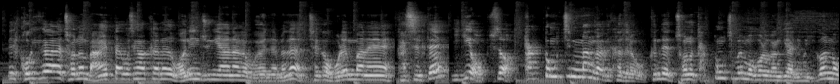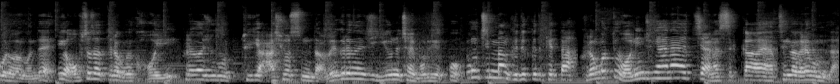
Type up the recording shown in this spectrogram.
근데 거기가 저는 망했다고 생각하는 원인 중에 하나가 뭐였냐면은 제가 오랜만에 갔을 때 이게 없어. 닭똥집만 가득하더라고. 근데 저는 닭똥집을 먹으러 간 게 아니고 이걸 먹으러 간 건데 이게 없어졌더라고요 거의. 그래가지고 되게 아쉬웠습니다. 왜 그랬는지 이유는 잘 모르겠고 똥집만 그득그득했다. 그런 것도 원인 중에 하나였지 않았을까 생각을 해봅니다.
